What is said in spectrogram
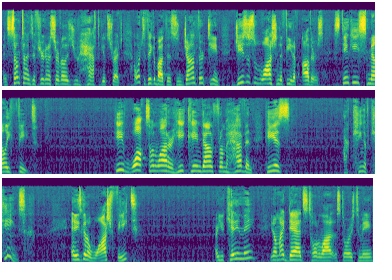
And sometimes, if you're going to serve others, you have to get stretched. I want you to think about this. In John 13, Jesus was washing the feet of others, stinky, smelly feet. He walks on water. He came down from heaven. He is our King of Kings. And he's going to wash feet? Are you kidding me? You know, my dad's told a lot of stories to me.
